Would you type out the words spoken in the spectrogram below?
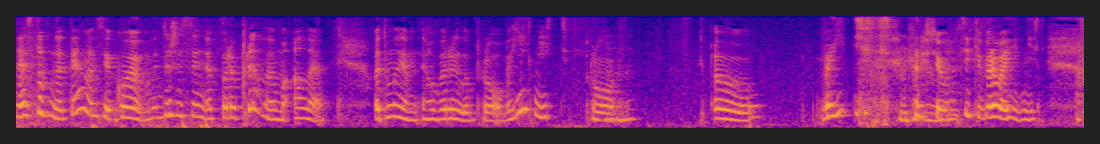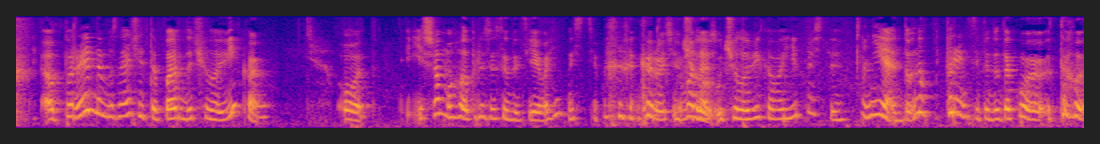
Наступна тема, з якою ми дуже сильно перепригуємо, але от ми говорили про вагітність, про. О, вагітність. що тільки про вагітність. Е, Перейдемо, значить, тепер до чоловіка. От. І що могло призвести до цієї вагітності? Коротше, У, вона у чоловіка вагітності? Ні, до, ну, в принципі, до такої того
